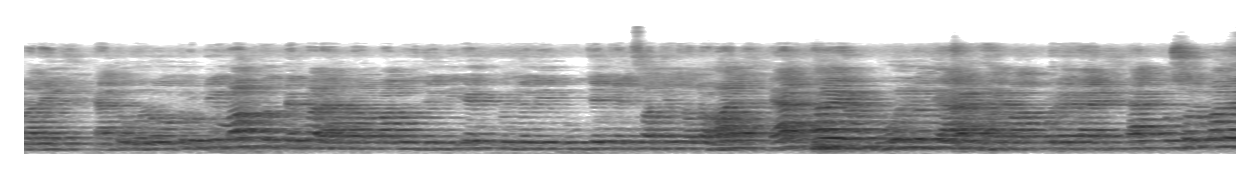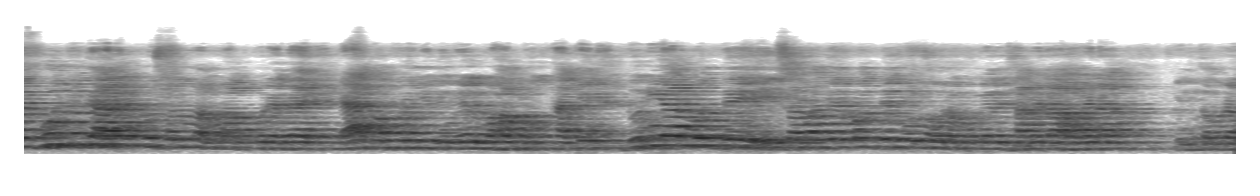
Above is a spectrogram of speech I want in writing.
পারে, এতগুলো ত্রুটি মাফ করতে পারে। আমরা মানুষ যদি একটু যদি নিজেকে সচেতন হয়, এক ভাইয়ের ভুল যদি আরেক ভাই মাফ করে দেয়, এক মুসলমানের ভুল যদি আরেক মুসলমান মাফ করে দেয়, এক অপরে যদি মেল মহব্বত থাকে, দুনিয়ার মধ্যে, এই সমাজের মধ্যে কোনো রকমের ঝামেলা হবে না। কিন্তু আমরা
